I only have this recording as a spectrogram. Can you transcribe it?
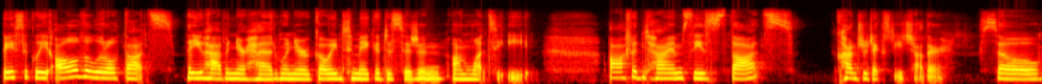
basically all of the little thoughts that you have in your head when you're going to make a decision on what to eat. Oftentimes, these thoughts contradict each other. So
